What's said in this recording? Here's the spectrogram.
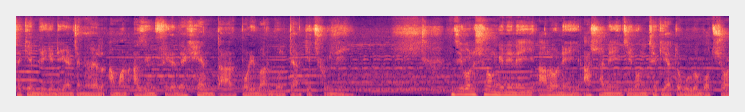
থেকে ব্রিগেডিয়ার জেনারেল আমান আজিম ফিরে দেখেন, তার পরিবার বলতে আর কিছুই নেই। জীবন সঙ্গিনী নেই, আলো নেই, আশা নেই, জীবন থেকে এতগুলো বছর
